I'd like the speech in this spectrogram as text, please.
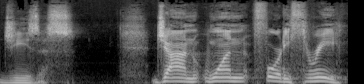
Jesus. John 143.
